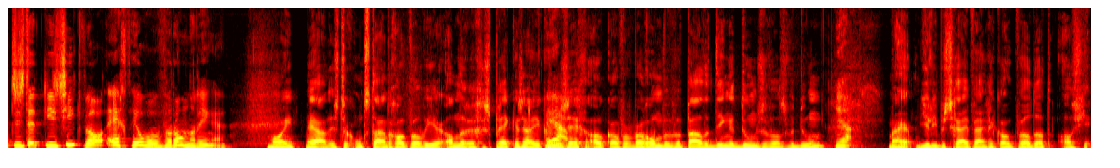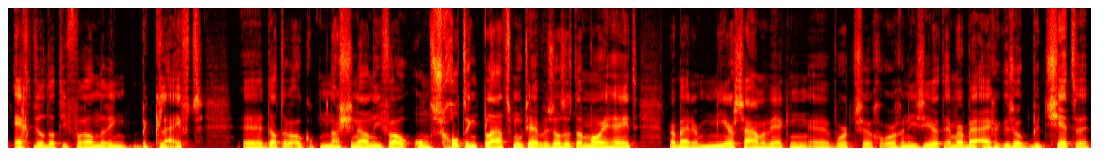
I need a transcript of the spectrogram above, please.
Dus dat, je ziet wel echt heel veel veranderingen. Mooi. Ja, dus er ontstaan toch ook wel weer andere gesprekken, zou je kunnen zeggen. Ook over waarom we bepaalde dingen doen zoals we doen. Ja. Maar jullie beschrijven eigenlijk ook wel dat als je echt wil dat die verandering beklijft, eh, dat er ook op nationaal niveau ontschotting plaats moet hebben, zoals het dan mooi heet. Waarbij er meer samenwerking eh, wordt uh, georganiseerd en waarbij eigenlijk dus ook budgetten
